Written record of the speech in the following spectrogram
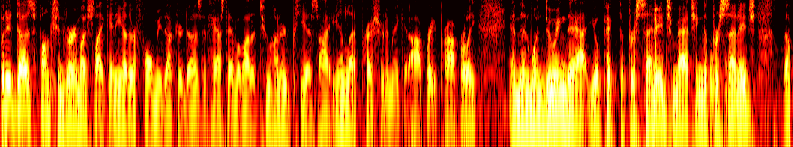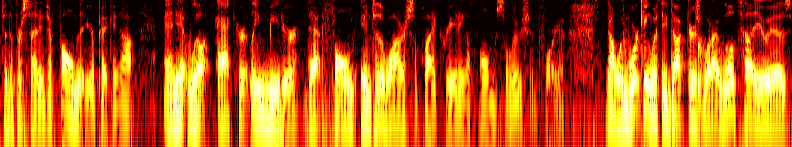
but it does function very much like any other foam eductor does. It has to have about a 200 psi inlet pressure to make it operate properly. And then when doing that, you'll pick the percentage, matching the percentage up to the percentage of foam that you're picking up, and it will accurately meter that foam into the water supply, creating a foam solution for you. Now, when working with eductors, what I will tell you is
